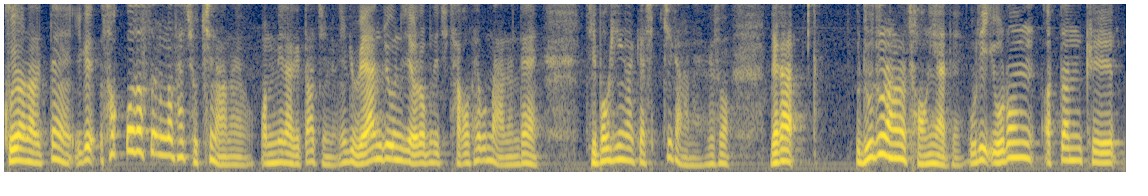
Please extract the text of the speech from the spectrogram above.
구현할 때 이게 섞어서 쓰는 건 사실 좋진 않아요. 엄밀하게 따지면. 이게 왜 안 좋은지 여러분들이 작업해보면 아는데 디버깅하기가 쉽지가 않아요. 그래서 내가 룰을 하나 정해야 돼. 우리 이런 어떤 그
